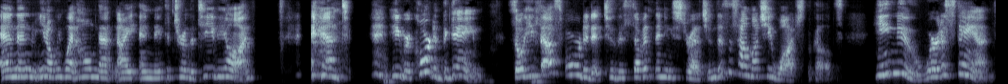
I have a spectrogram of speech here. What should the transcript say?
And then, you know, we went home that night and Nathan turned the TV on and he recorded the game. So he fast forwarded it to the seventh inning stretch. And this is how much he watched the Cubs. He knew where to stand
